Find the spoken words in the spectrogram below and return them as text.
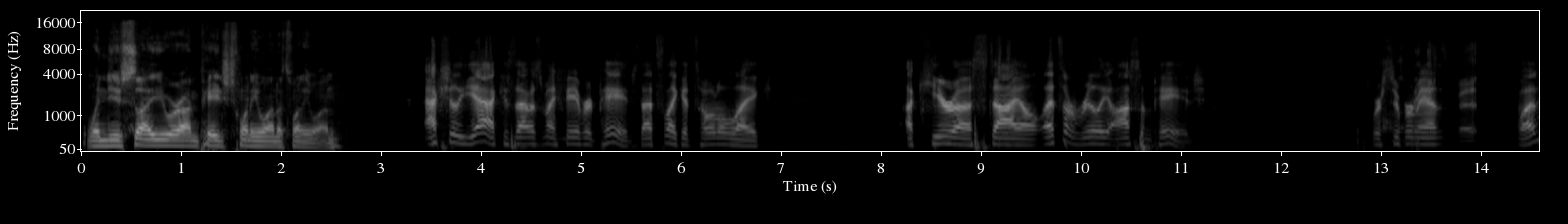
When you saw you were on page 21 of 21. Actually, yeah, because that was my favorite page. That's like a total like Akira style. That's a really awesome page. Where Oh, Superman. get to it. What?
